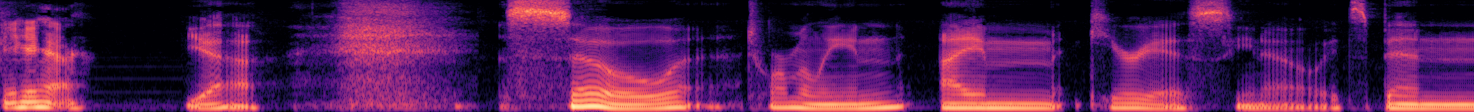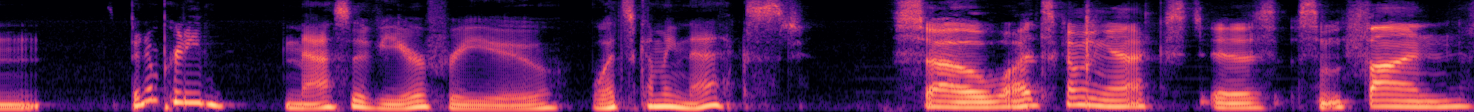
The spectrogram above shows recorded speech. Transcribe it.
yeah. Yeah. So, Tourmaline, I'm curious, you know, it's been it's been a pretty massive year for you. What's coming next? So, what's coming next is some fun,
